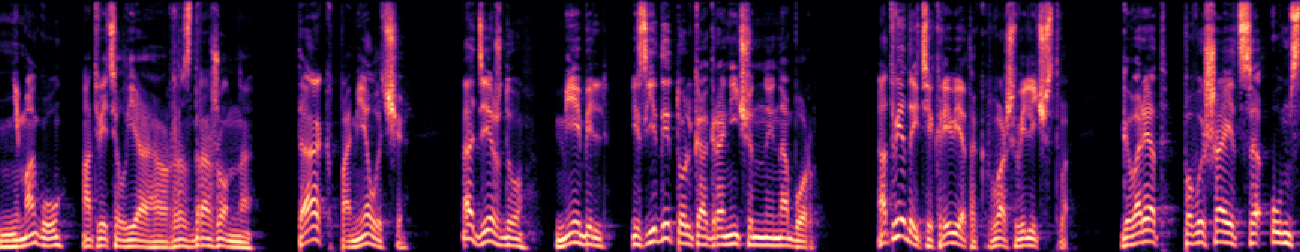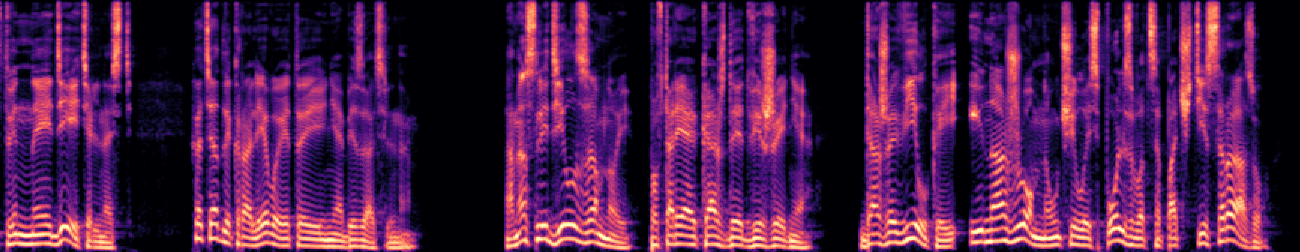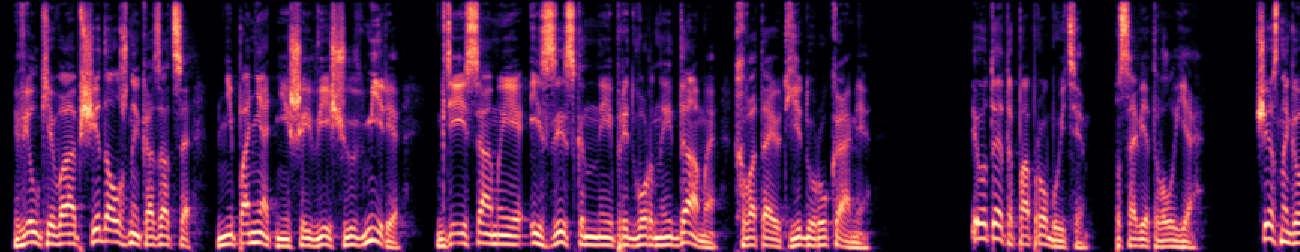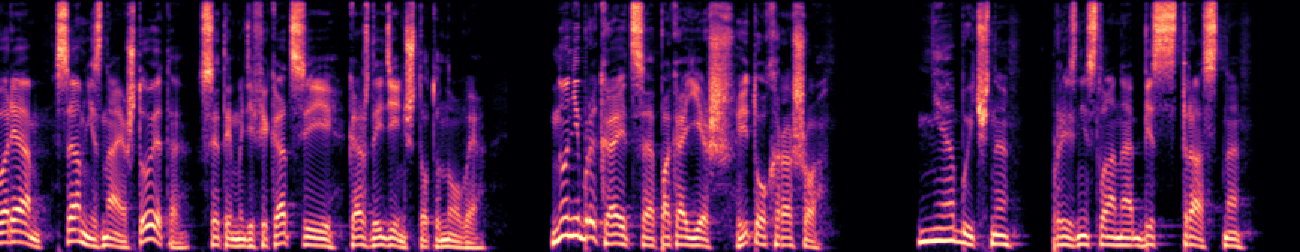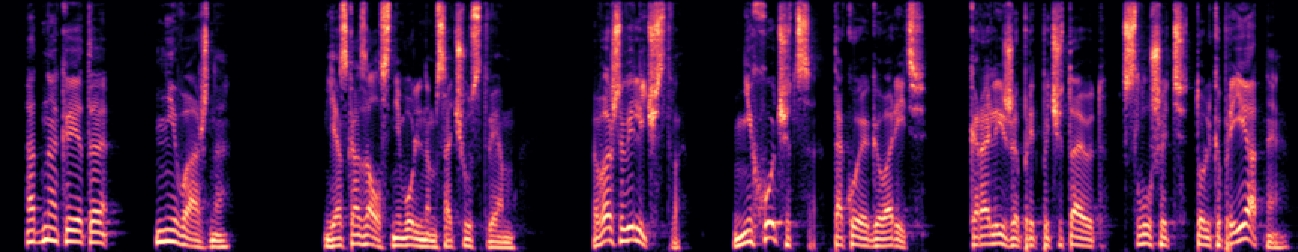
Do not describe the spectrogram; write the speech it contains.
«Не могу», — ответил я раздраженно. «Так, по мелочи. Одежду, мебель, из еды только ограниченный набор. Отведайте креветок, Ваше Величество. Говорят, повышается умственная деятельность, хотя для королевы это и не обязательно. Она следила за мной, повторяя каждое движение. Даже вилкой и ножом научилась пользоваться почти сразу. Вилки вообще должны казаться непонятнейшей вещью в мире, где и самые изысканные придворные дамы хватают еду руками. «И вот это попробуйте», — посоветовал я. Честно говоря, сам не знаю, что это. С этой модификацией каждый день что-то новое. Но не брыкается, пока ешь, и то хорошо. «Необычно», — произнесла она бесстрастно. «Однако это не важно». Я сказал с невольным сочувствием. «Ваше Величество, не хочется такое говорить. Короли же предпочитают слушать только приятное».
